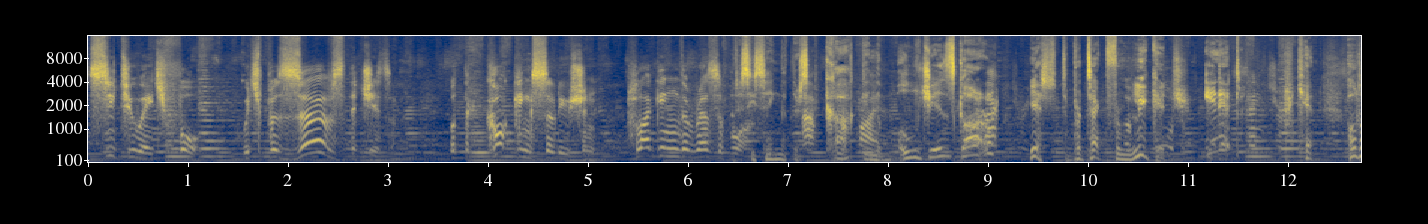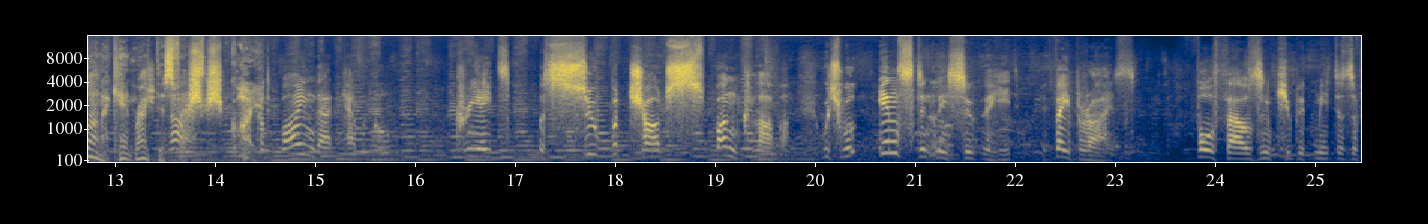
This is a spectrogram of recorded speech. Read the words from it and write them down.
C2H4, which preserves the jism, but the caulking solution plugging the reservoir. Is he saying that there's a cock in the bull jizz, Carl? Yes, to protect from leakage. In it? I can't. Hold on, I can't write this No. fast. Shh, quiet. Combine that chemical creates a supercharged spunk lava, which will instantly superheat, vaporize. 4,000 cubic meters of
